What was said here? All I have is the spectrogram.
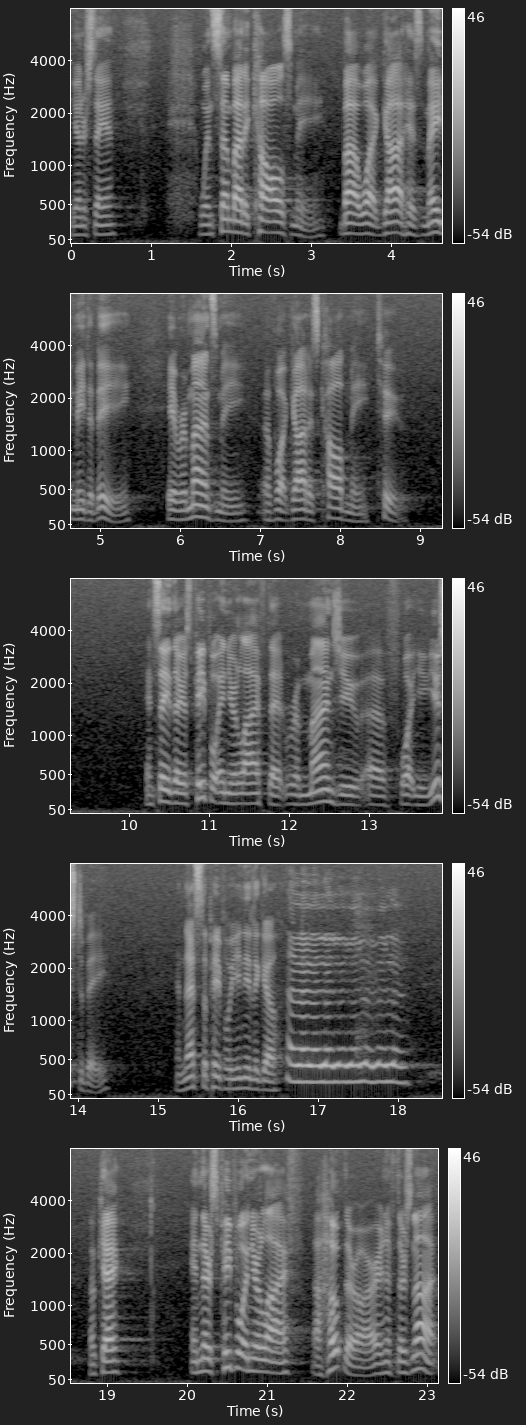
You understand? When somebody calls me by what God has made me to be, it reminds me of what God has called me to. And see, there's people in your life that remind you of what you used to be, and that's the people you need to go, okay? And there's people in your life, I hope there are, and if there's not,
